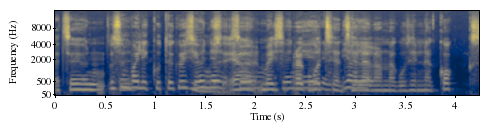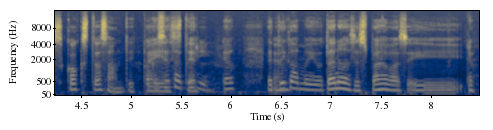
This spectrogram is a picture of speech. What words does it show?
et see on no see on valikute küsimus ja, ma lihtsalt praegu mõtlesin, et sellel on nagu selline kaks, kaks tasandit täiesti. jah, et ja. ega me ju tänases päevas ei, noh,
